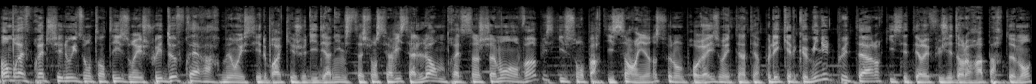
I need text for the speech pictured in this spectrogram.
En bref, près de chez nous, ils ont tenté, ils ont échoué. Deux frères armés ont essayé de braquer jeudi dernier une station-service à Lorme près de Saint-Chamond en vain puisqu'ils sont partis sans rien. Selon le progrès, ils ont été interpellés quelques minutes plus tard alors qu'ils s'étaient réfugiés dans leur appartement.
